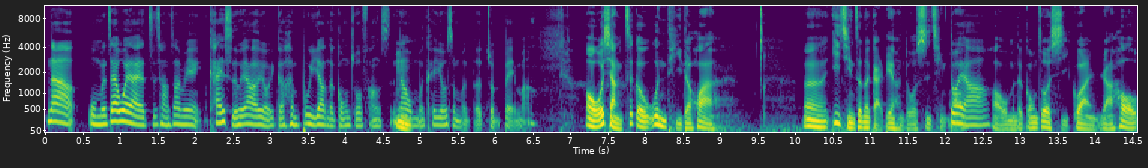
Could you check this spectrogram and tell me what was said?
那我们在未来的职场上面开始要有一个很不一样的工作方式，嗯。那我们可以有什么的准备吗？哦，我想这个问题的话。嗯、呃，疫情真的改变很多事情。对啊，哦，我们的工作习惯，然后，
